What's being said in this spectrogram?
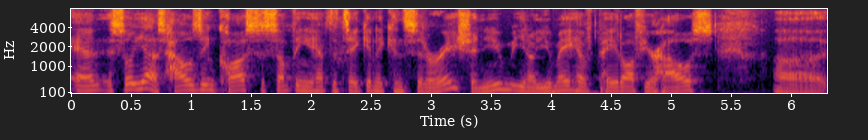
and so, yes, housing costs is something you have to take into consideration. You, you know, you may have paid off your house uh,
